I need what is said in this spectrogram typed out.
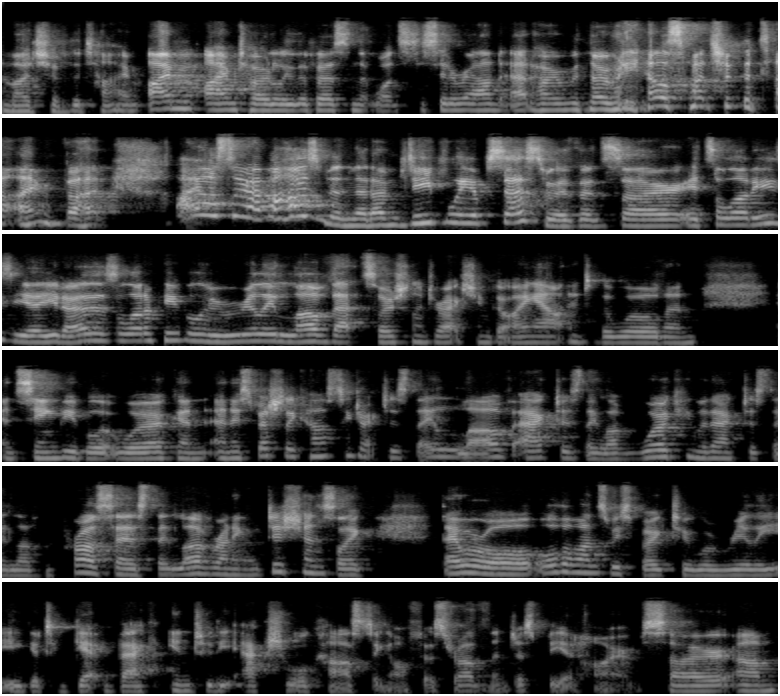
much of the time. I'm I'm totally the person that wants to sit around at home with nobody else much of the time. But I also have a husband that I'm deeply obsessed with, and so it's a lot easier. You know, there's a lot of people who really love that social interaction, going out into the world and and seeing people at work, and and especially casting directors. They love actors. They love working with actors. They love the process. They love running auditions. Like they were all all the ones we spoke to were really eager to get back into the actual casting office rather than just be at home. So um,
